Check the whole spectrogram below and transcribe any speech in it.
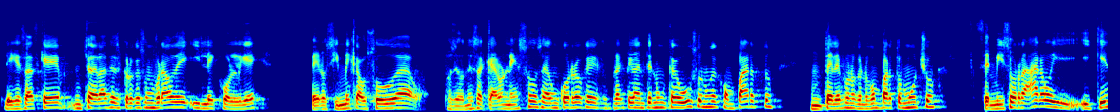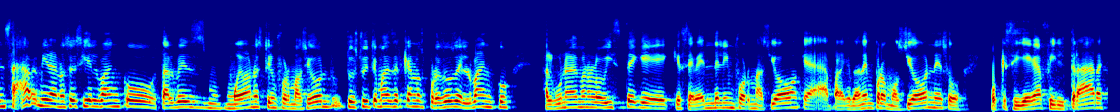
Le dije, ¿sabes qué? Muchas gracias, creo que es un fraude y le colgué. Pero sí me causó duda, pues ¿de dónde sacaron eso? O sea, un correo que prácticamente nunca uso, nunca comparto, un teléfono que no comparto mucho, se me hizo raro y, y quién sabe, mira, no sé si el banco tal vez mueva nuestra información, tú, tú estuviste más cerca en los procesos del banco, alguna vez no lo viste que, que se vende la información que, ah, para que te den promociones o, o, que se llega a filtrar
